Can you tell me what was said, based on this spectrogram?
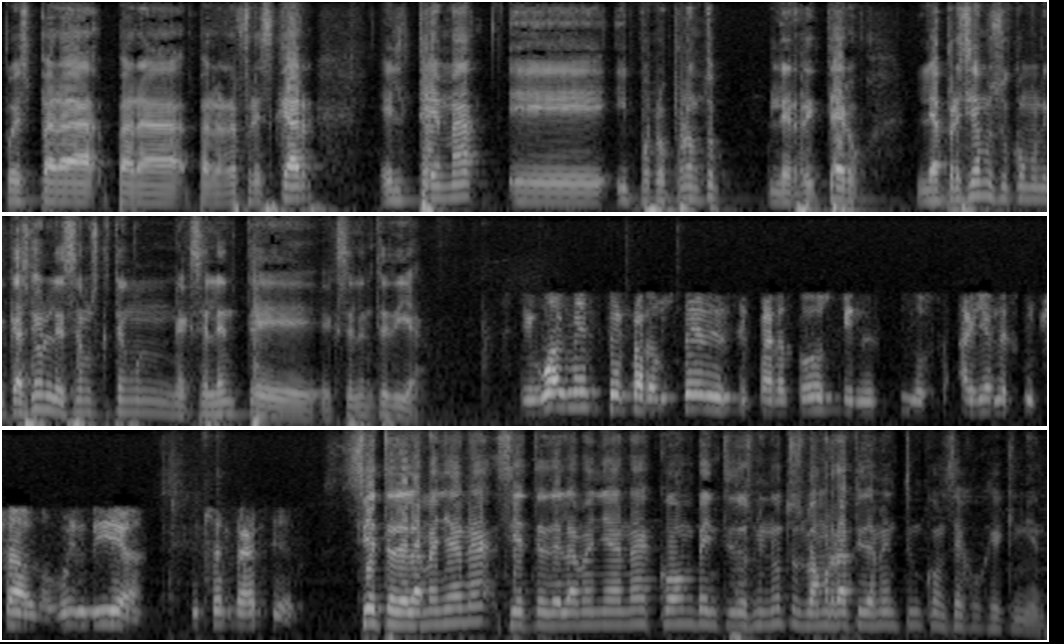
pues para, para, para refrescar el tema eh, y por lo pronto le reitero, le apreciamos su comunicación, le deseamos que tenga un excelente, excelente día. Igualmente para ustedes y para todos quienes nos hayan escuchado. Buen día. Muchas gracias. 7 de la mañana, 7 de la mañana con 22 minutos. Vamos rápidamente un consejo G500.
